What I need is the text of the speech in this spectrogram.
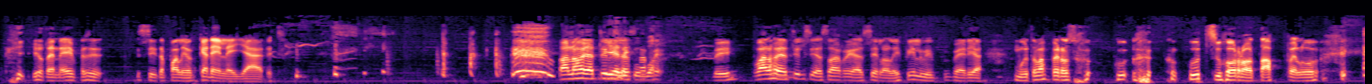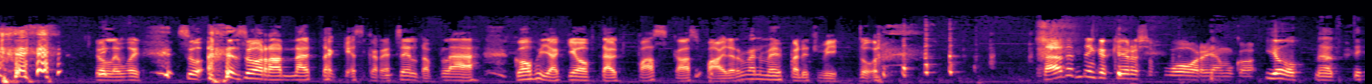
joten eipä siitä paljon kädelle jäänyt. Vanhoja tylsiä, sarjoja, niin, vanhoja tylsiä sarjoja, siellä oli filmin pimeä ja muutama perus hu- hu- hutsuhoro-tappelu, jolle voi su- suoraan näyttää keskaria Zelda Plää, Gov ja Geoff täyt paskaa, Spider-Man meipä nyt vittuun. Näytettiinkö Gears of Waria mukaan? Joo, näytettiin.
